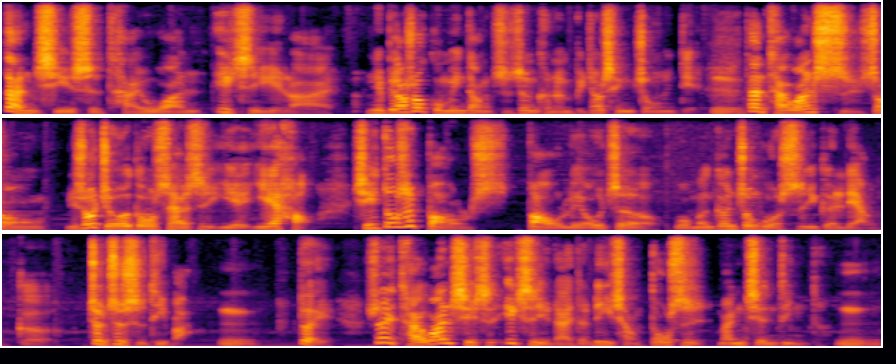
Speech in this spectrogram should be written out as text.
但其实台湾一直以来，你不要说国民党执政可能比较轻松一点，嗯，但台湾始终，你说九二共识还是也也好，其实都是保保留着我们跟中国是一个两个政治实体吧。嗯，对，所以台湾其实一直以来的立场都是蛮坚定的。嗯，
